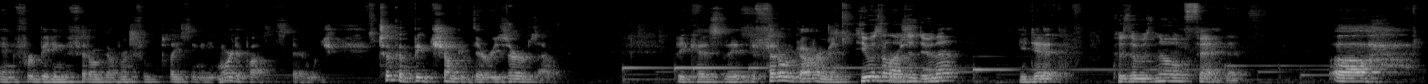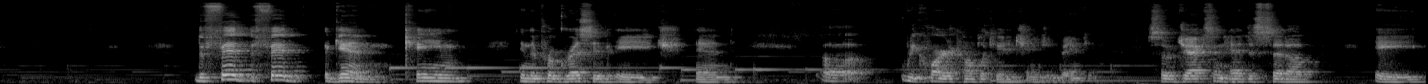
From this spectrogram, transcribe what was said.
and forbidding the federal government from placing any more deposits there, which took a big chunk of their reserves out. Because the, the federal government, He was allowed First- to do that he did it. because there was no Fed then. Uh, the Fed, the Fed again came in the progressive age and uh, required a complicated change in banking. So Jackson had to set up a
